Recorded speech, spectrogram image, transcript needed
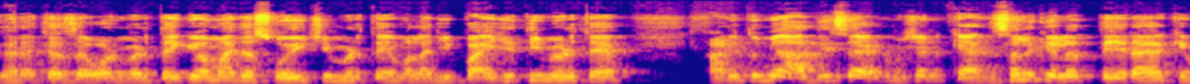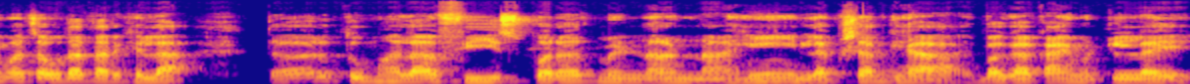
घराच्या जवळ मिळतंय किंवा माझ्या सोयीची मिळते मला जी पाहिजे ती मिळते आणि तुम्ही आधीचं ॲडमिशन कॅन्सल केलं तेरा किंवा चौदा तारखेला तर तुम्हाला फीस परत मिळणार नाही. लक्षात घ्या. बघा काय म्हटलेलं आहे.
